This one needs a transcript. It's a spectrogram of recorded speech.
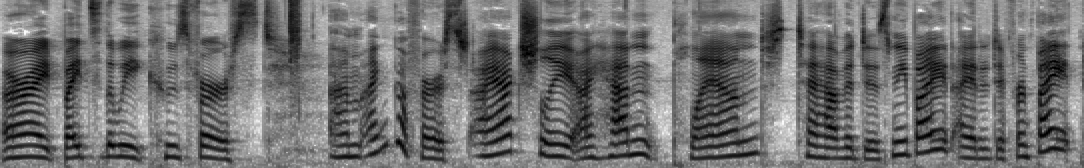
All right, bytes of the week. Who's first? Um, I can go first. I actually I hadn't planned to have a Disney bite. I had a different bite,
